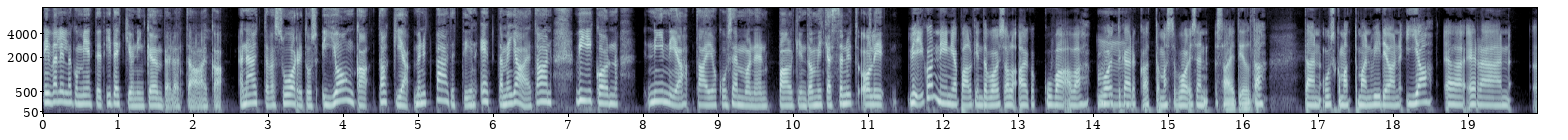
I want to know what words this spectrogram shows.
Niin välillä kun miettii, että itsekin on niin kömpelö, että tämä on aika näyttävä suoritus, jonka takia me nyt päätettiin, että me jaetaan viikon ninja tai joku semmoinen palkinto, mikä se nyt oli. viikon ninja-palkinto voisi olla aika kuvaava. Voitte Mm. käydä katsomassa Voisen saitilta tämän uskomattoman videon ja ö, erään ö,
